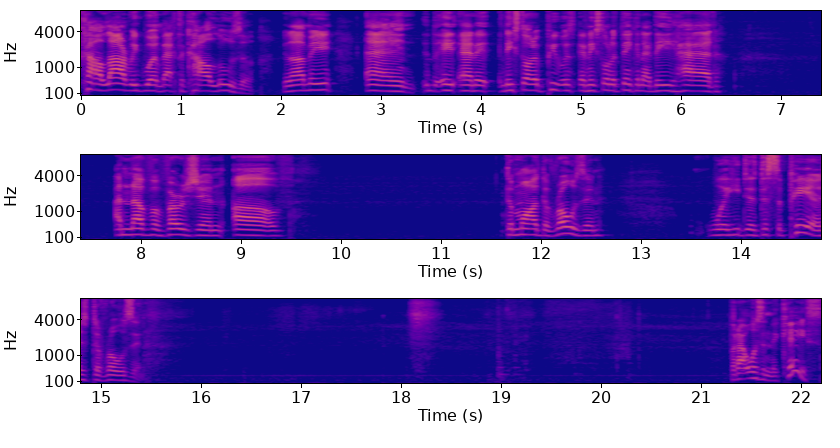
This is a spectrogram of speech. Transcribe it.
Kyle Lowry went back to Kyle Loser. You know what I mean? And they, and it, they started people and they started thinking that they had another version of DeMar DeRozan where he just disappears DeRozan. But that wasn't the case.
